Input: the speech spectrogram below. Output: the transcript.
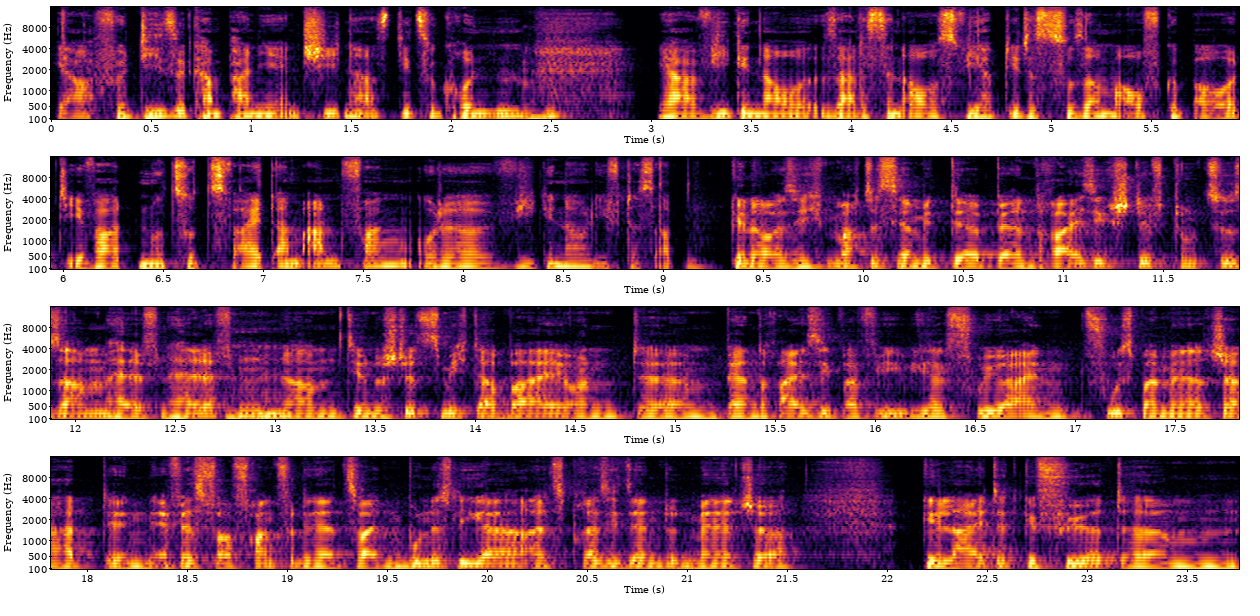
ja, für diese Kampagne entschieden hast, die zu gründen. Mhm. Ja, wie genau sah das denn aus? Wie habt ihr das zusammen aufgebaut? Ihr wart nur zu zweit am Anfang oder wie genau lief das ab? Genau, also ich mache das ja mit der Bernd Reisig Stiftung zusammen, Helfen, Helfen. Mhm. Ähm, die unterstützt mich dabei und ähm, Bernd Reisig war, wie, wie, gesagt, früher ein Fußballmanager, hat den FSV Frankfurt in der zweiten Bundesliga als Präsident und Manager geleitet, geführt, ähm,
